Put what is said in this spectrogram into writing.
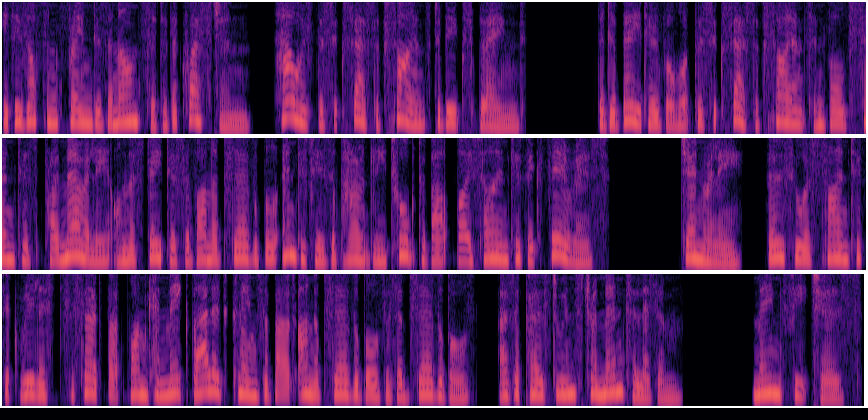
it is often framed as an answer to the question, how is the success of science to be explained? The debate over what the success of science involves centers primarily on the status of unobservable entities apparently talked about by scientific theories. Generally, those who are scientific realists assert that one can make valid claims about unobservables as observables, as opposed to instrumentalism. Main features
